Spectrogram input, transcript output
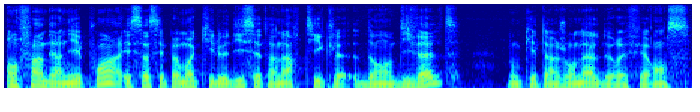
Enfin, dernier point, et ça c'est pas moi qui le dis, c'est un article dans Die Welt, qui est un journal de référence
